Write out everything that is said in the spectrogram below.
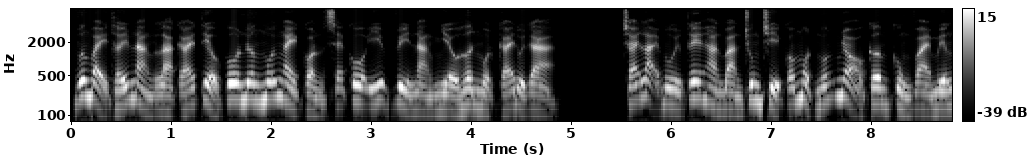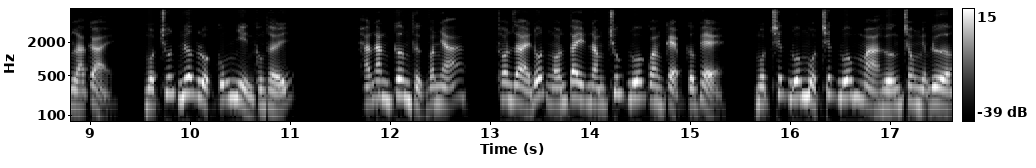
vương bảy thấy nàng là cái tiểu cô nương mỗi ngày còn sẽ cố ý vì nàng nhiều hơn một cái đùi gà. Trái lại bùi tê hàn bản trung chỉ có một muỗng nhỏ cơm cùng vài miếng lá cải, một chút nước luộc cũng nhìn không thấy. Hắn ăn cơm thực văn nhã, thon dài đốt ngón tay nắm chúc đũa quang kẹp cơm thẻ, một chiếc đũa một chiếc đũa mà hướng trong miệng đưa,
